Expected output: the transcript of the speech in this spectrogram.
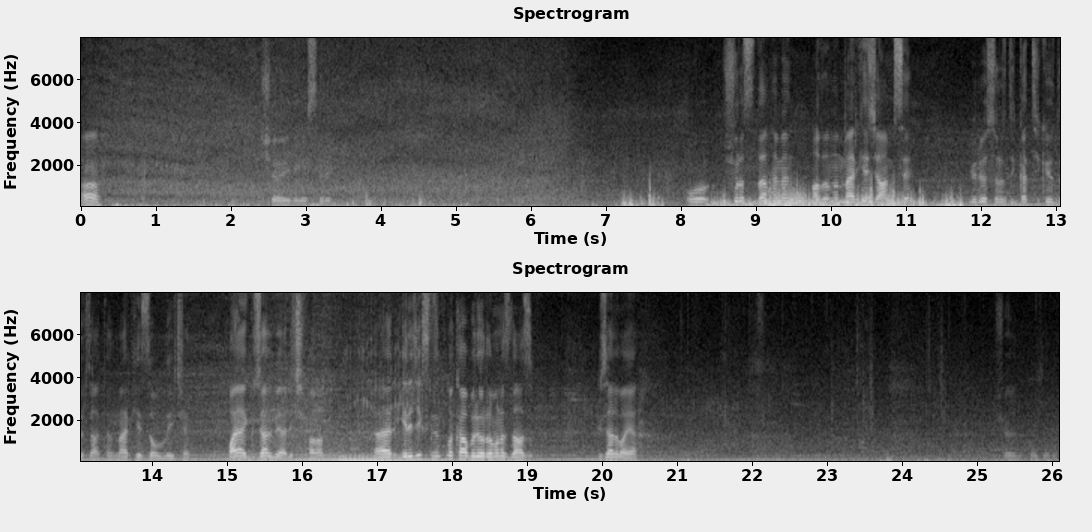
Aa. Şöyle göstereyim. O şurası da hemen adanın merkez camisi. Görüyorsunuz dikkat çekiyordur zaten merkezde olduğu için. Baya güzel bir yer içi falan. Eğer geleceksiniz mutlaka buraya uğramanız lazım. Güzel baya. Şöyle bir pencereye.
